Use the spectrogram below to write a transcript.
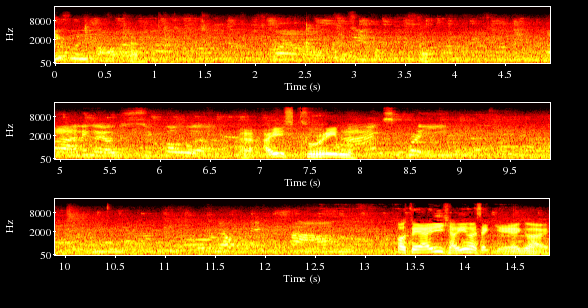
幾寬敞啊！係哇，好舒服！哇，呢個有雪糕啊係 ice cream 啊！，ice cream，仲有 pizza，我哋喺呢層應該食嘢應該係，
